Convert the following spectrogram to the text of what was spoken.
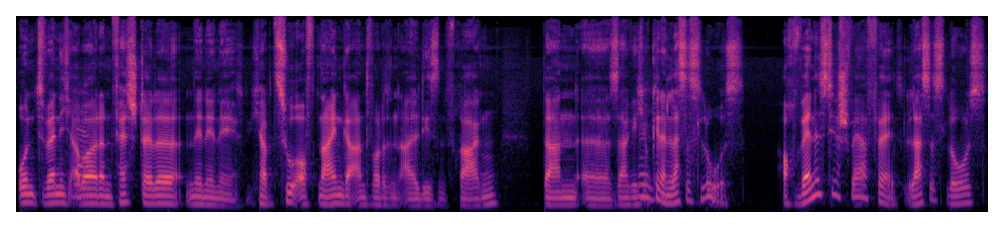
Und wenn ich Ja. aber dann feststelle, nee, nee, nee, ich habe zu oft Nein geantwortet in all diesen Fragen, dann äh, sage ich, Mhm. okay, dann lass es los. Auch wenn es dir schwerfällt, lass es los,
